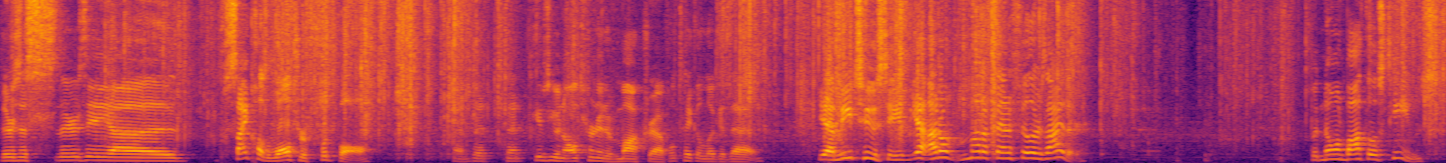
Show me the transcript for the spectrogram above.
there's a there's a uh, site called Walter Football that, that, that gives you an alternative mock draft. We'll take a look at that. Yeah, me too, Steve. Yeah, I don't. I'm not a fan of fillers either. But no one bought those teams.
